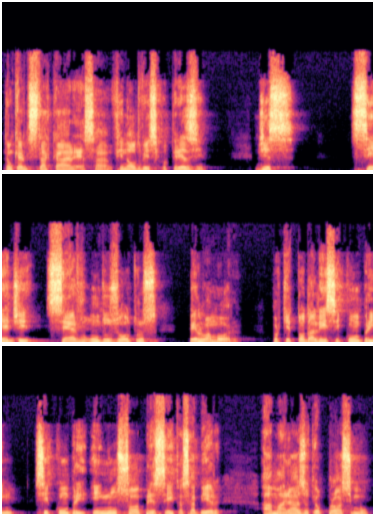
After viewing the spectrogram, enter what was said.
Então quero destacar essa final do versículo 13, diz: Sede servo um dos outros pelo amor, porque toda lei se cumpre se cumpre em um só preceito, a saber, amarás o teu próximo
